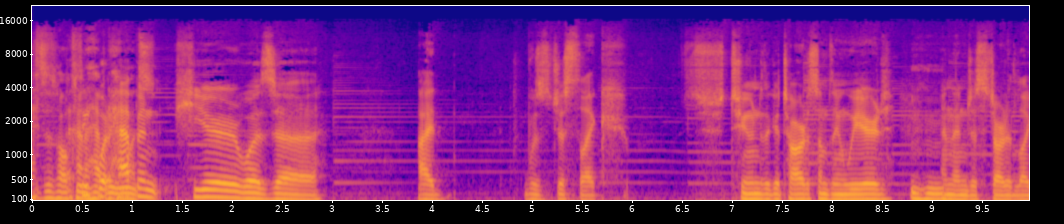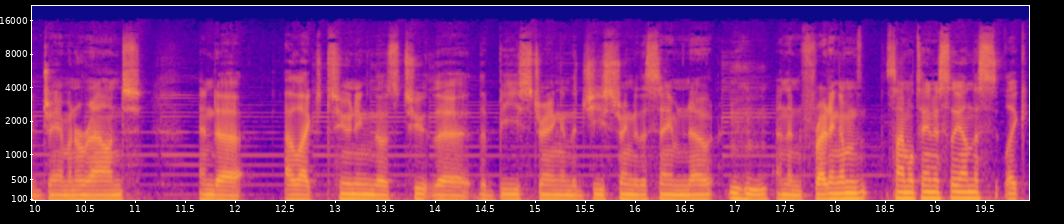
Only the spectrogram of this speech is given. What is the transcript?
is this all kind of think what happening? happened here was uh, I was just like tuned the guitar to something weird, Mm-hmm. and then just started like jamming around, and uh, I liked tuning those two the the B string and the G string to the same note, Mm-hmm. and then fretting them simultaneously on this like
